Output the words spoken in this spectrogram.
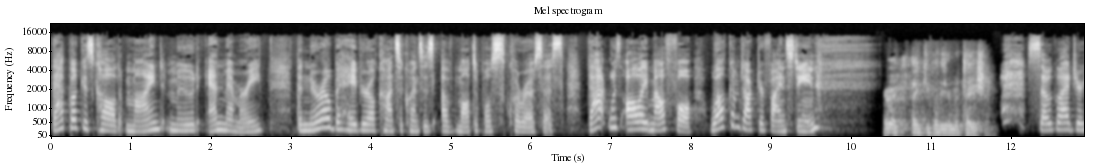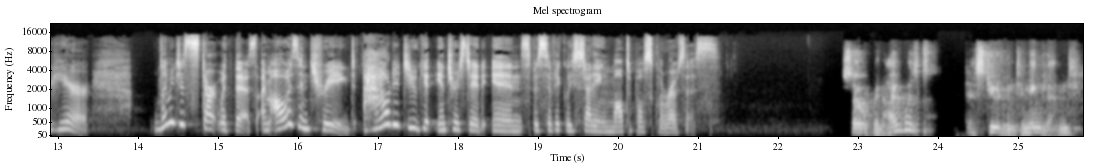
That book is called Mind, Mood, and Memory The Neurobehavioral Consequences of Multiple Sclerosis. That was all a mouthful. Welcome, Dr. Feinstein. Good. Thank you for the invitation. So glad you're here. Let me just start with this. I'm always intrigued. How did you get interested in specifically studying multiple sclerosis? So, when I was a student in England,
